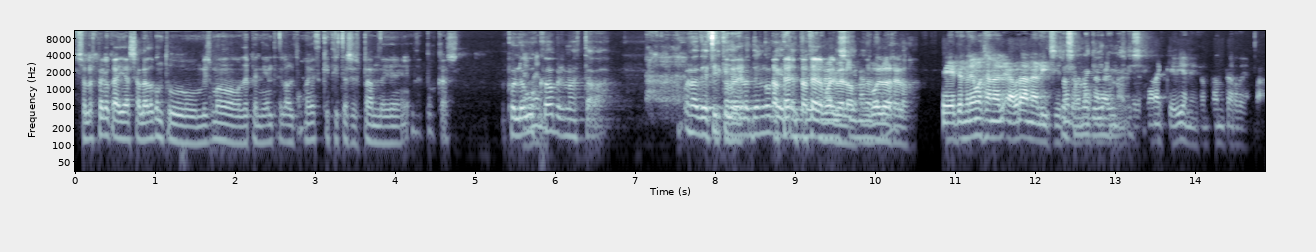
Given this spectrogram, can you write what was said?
Solo espero que hayas hablado con tu mismo dependiente la última vez que hiciste spam de, de podcast. Pues lo he buscado, pero no estaba. Bueno, decir que yo que lo tengo que. entonces, entonces devuélvelo, devuelve el reloj. Eh, tendremos anal- habrá análisis, La ¿no? semana que viene análisis. La semana que viene, tan, tan tarde. Vale.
